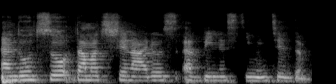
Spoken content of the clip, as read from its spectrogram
and also damage scenarios have been estimated.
